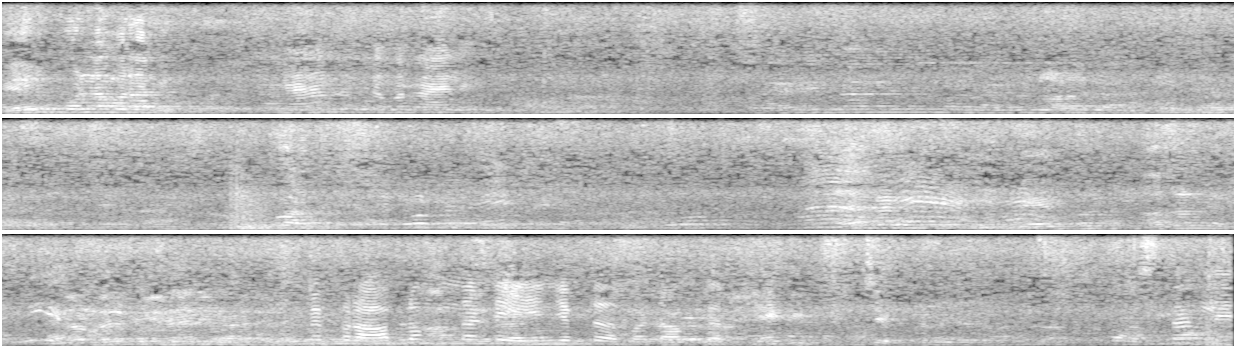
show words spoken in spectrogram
పేరు ఫోన్ నెంబర్ అది ప్రాబ్లం ఏం చెప్తారు అబ్బా డాక్టర్? వస్తారులే.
